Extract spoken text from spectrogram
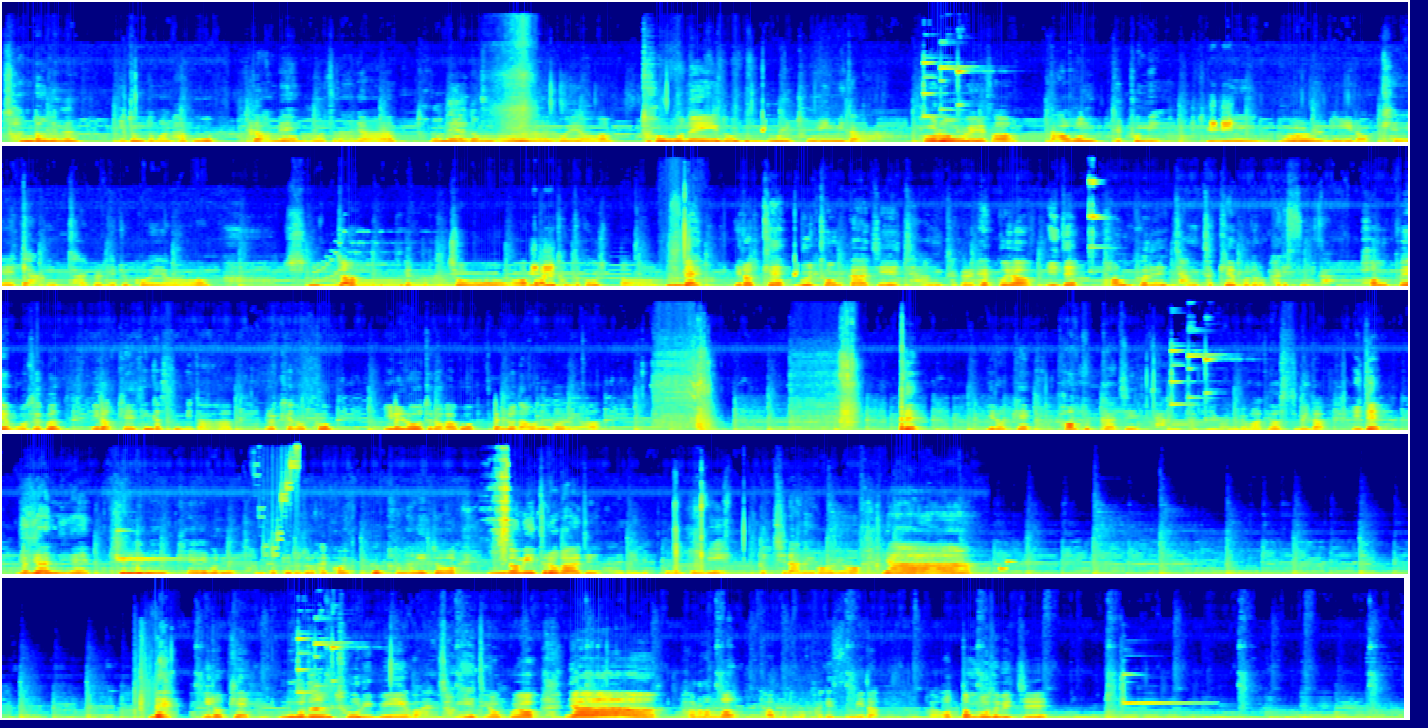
선 정리는 이 정도만 하고 그 다음에 무엇을 하냐? 토네이도 물통이 들어갈 거예요. 토네이도 물통입니다. 버로우에서 나온 제품이에요. 이 놈을 이렇게 장착을 해줄 거예요. 진짜 예쁘겠다 그쵸? 아, 빨리 장착하고 싶다 네 이렇게 물통까지 장착을 했고요 이제 펌프를 장착해 보도록 하겠습니다 펌프의 모습은 이렇게 생겼습니다 이렇게 놓고 일로 들어가고 일로 나오는 거예요 네, 이렇게 펌프까지 장착이 완료가 되었습니다. 이제 니안니의 슬리밍 케이블을 장착해 주도록 할 거예요. 끝판왕이죠. 이놈이 들어가야지 RGB 뽕뽕이 끝이 나는 거예요. 야. 네, 이렇게 모든 조립이 완성이 되었고요. 야, 바로 한번 펴보도록 하겠습니다. 어떤 모습일지.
